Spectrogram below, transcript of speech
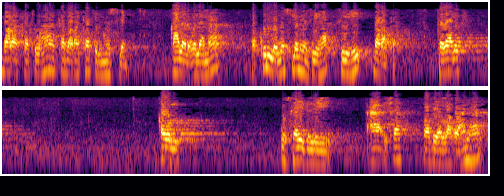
بركتها كبركة المسلم. قال العلماء فكل مسلم فيها فيه بركة. كذلك قول أسيد لعائشة رضي الله عنها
